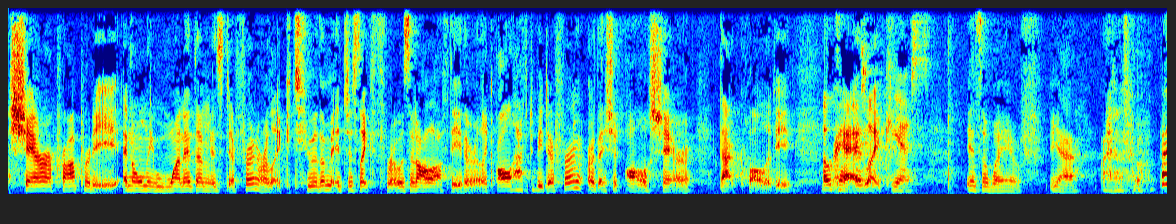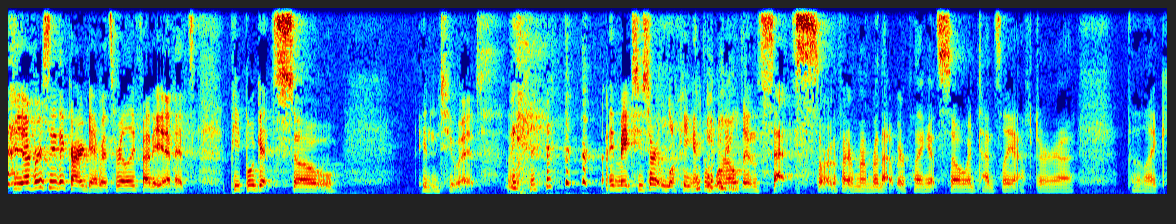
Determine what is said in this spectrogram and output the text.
share a property and only one of them is different, or like two of them, it just like throws it all off. They either like all have to be different, or they should all share that quality. Okay. It, like Yes. Is a way of yeah. I don't know. If you ever see the card game, it's really funny, and it's people get so into it. Like, it makes you start looking at the world in sets. Sort of. I remember that we were playing it so intensely after uh, the like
